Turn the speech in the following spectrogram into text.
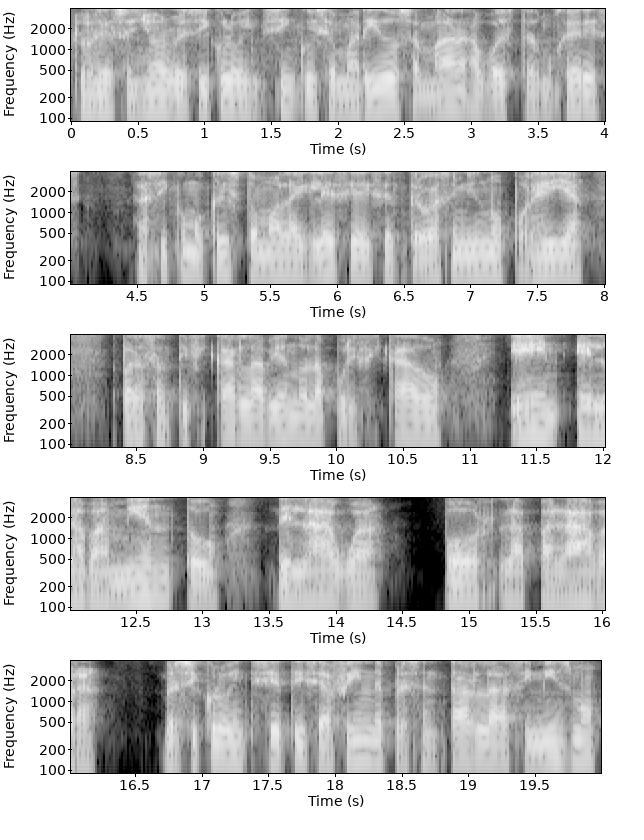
Gloria al Señor. Versículo 25 dice, maridos, amar a vuestras mujeres, así como Cristo amó a la iglesia y se entregó a sí mismo por ella, para santificarla, habiéndola purificado en el lavamiento del agua por la palabra. Versículo 27 dice, a fin de presentarla a sí mismo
